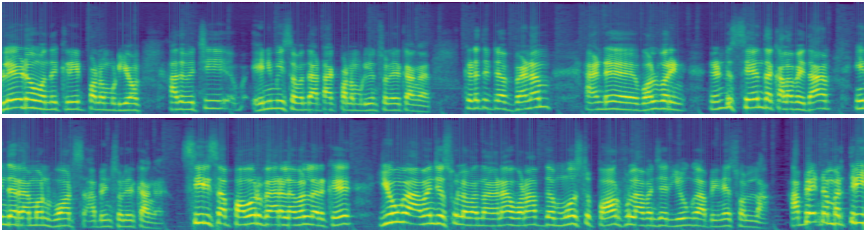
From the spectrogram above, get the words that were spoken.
பிளேடும் வந்து கிரியேட் பண்ண முடியும். அதை வச்சு எனிமீஸை வந்து அட்டாக் பண்ண முடியும்னு சொல்லியிருக்காங்க. கிட்டத்தட்ட வெனம் அண்டு வல்வரின் ரெண்டு சேர்ந்த கலவை தான் இந்த ரெமோன் வாட்ஸ் அப்படின்னு சொல்லியிருக்காங்க. சீரியஸாக பவர் வேற லெவலில் இருக்குது இவங்க அவெஞ்சர்ஸ் உள்ள வந்தாங்கன்னா one of the most powerful Avenger இவங்க அப்படின்னே சொல்லலாம். அப்டேட் நம்பர் த்ரீ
